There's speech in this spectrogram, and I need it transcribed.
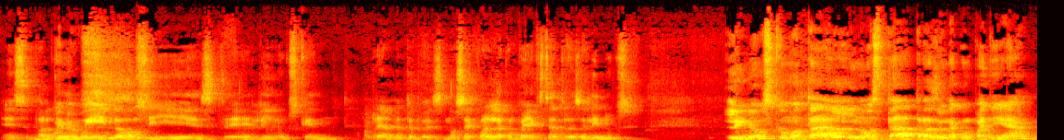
esta parte Windows. de Windows y este, Linux, que realmente pues no sé cuál es la compañía que está detrás de Linux. Linux como tal no está atrás de una compañía,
